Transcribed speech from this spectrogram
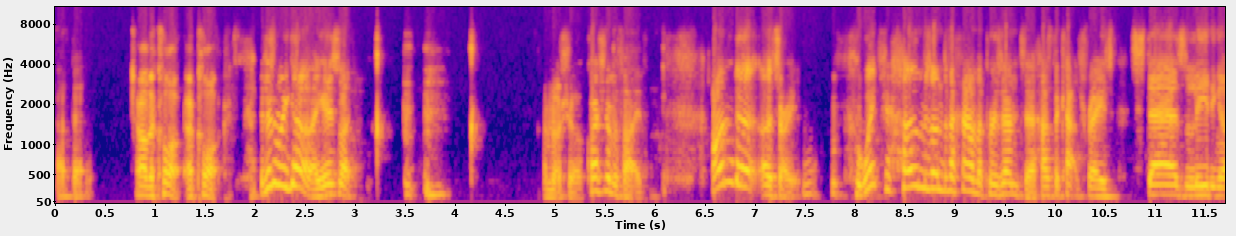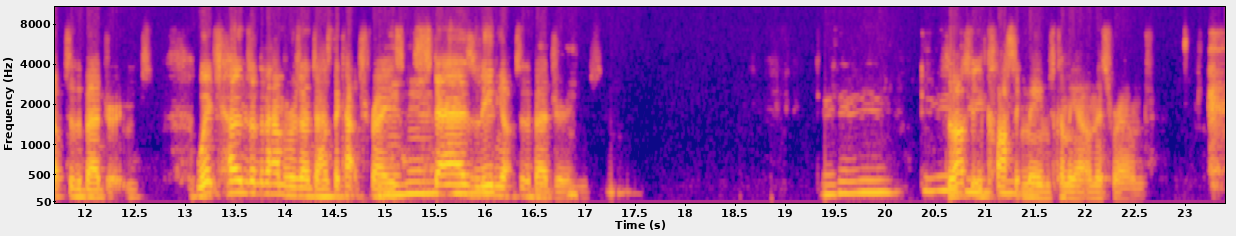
That bit. Oh, the clock. A clock. It doesn't really go like it's like. I'm not sure. Question number five. Under, oh, sorry, which Homes Under the Hammer presenter has the catchphrase "stairs leading up to the bedrooms"? Which Homes Under the Hammer presenter has the catchphrase Mhm. "stairs leading up to the bedrooms"? So that's absolutely classic memes coming out on this round.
